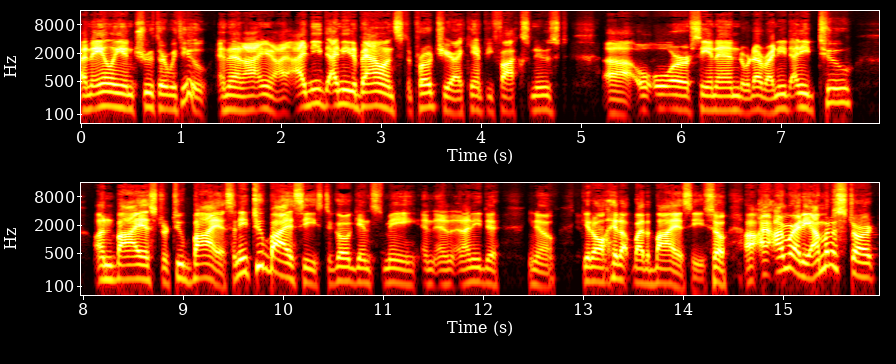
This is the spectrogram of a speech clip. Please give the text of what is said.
an alien truther with you. And then I you know I, I need I need a balanced approach here. I can't be Fox News uh, or, or CNN or whatever. I need I need two unbiased or two biased. I need two biases to go against me, and and, and I need to you know get all hit up by the biases. So uh, I, I'm ready. I'm going to start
